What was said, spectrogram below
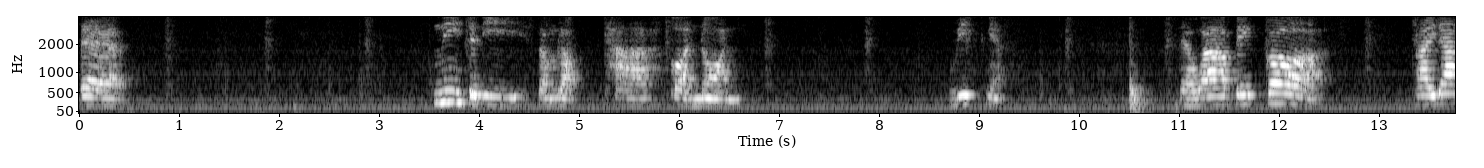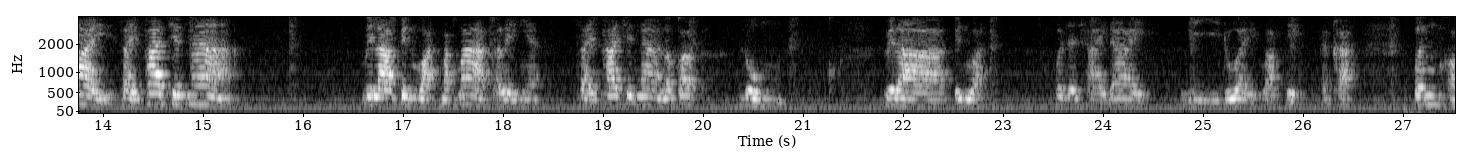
แต่ นี่จะดีสำหรับทาก่อนนอน วิกเนี่ย แต่ว่าเป็กก็ใช้ได้ใส่ผ้าเช็ดหน้า เวลาเป็นหวัดมาก ๆ อะไรเงี้ย ใส่ผ้าเช็ดหน้าแล้วก็ดม เวลาเป็นหวัดก็จะใช้ได้ดีด้วยวาเป็กนะคะ เปิ้ลขอ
